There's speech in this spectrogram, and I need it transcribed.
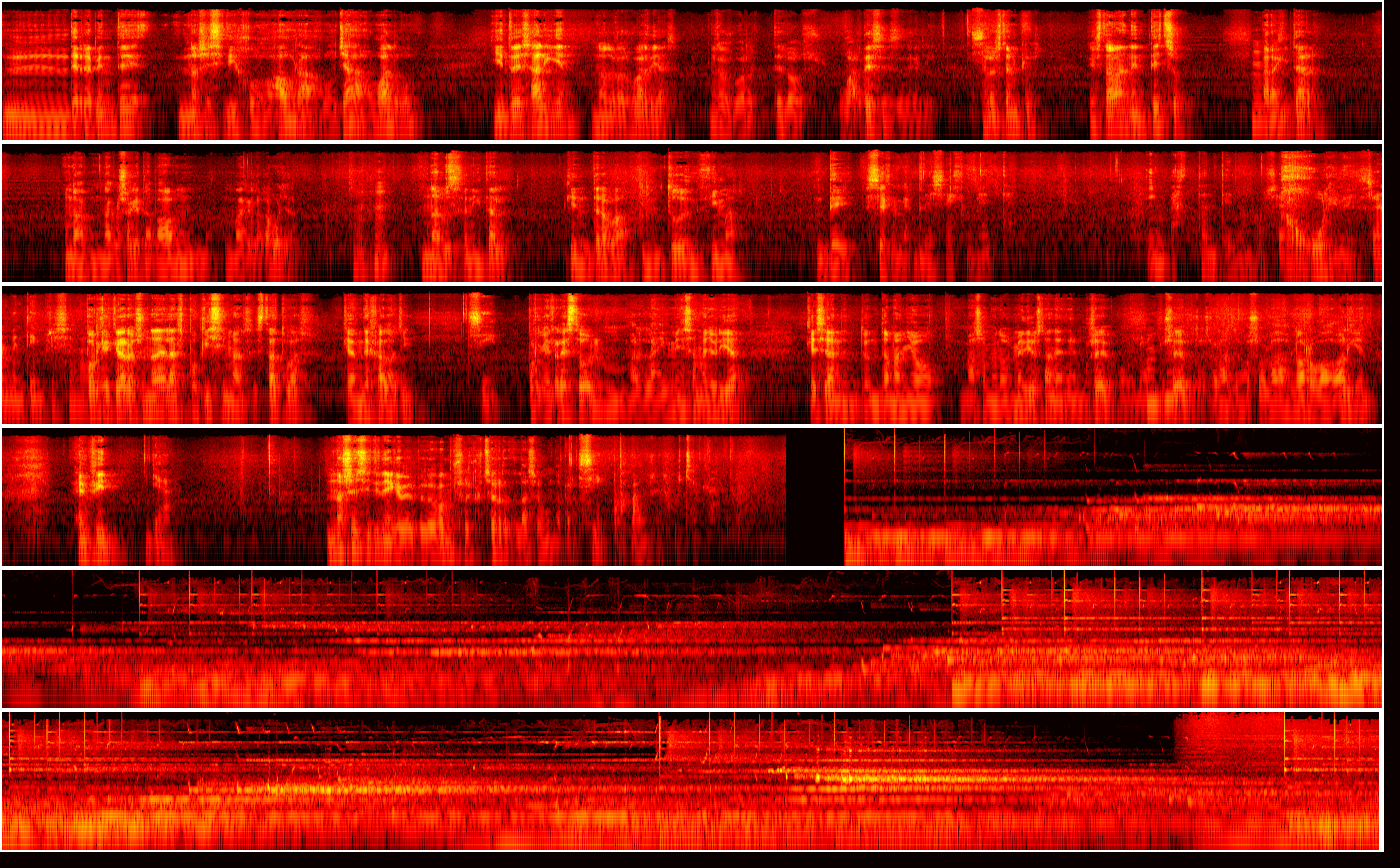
de repente, no sé si dijo ahora o ya o algo, y entonces alguien, uno de los guardias, de los, de los guardeses del- Sí. de los templos, estaba en techo para quitar una, una cosa que tapaba un- una claraboya, una luz cenital que entraba en todo encima de Segment. De Sekhmet. Impactante, ¿no? O sea, Jolines. realmente impresionante. Porque claro, es una de las poquísimas estatuas que han dejado allí. Sí. Porque el resto, la inmensa mayoría, que sean de un tamaño más o menos medio, están en el museo. O en los museos, o se, lo ha, o se lo ha- lo ha robado alguien. En fin, Ya. no sé si tiene que ver, pero vamos a escuchar la segunda parte. Sí, vamos a escucharla. Música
